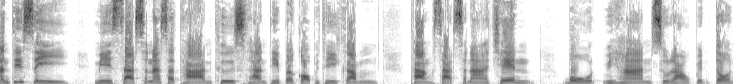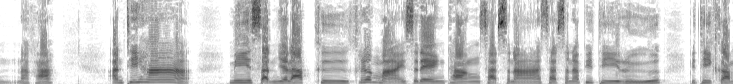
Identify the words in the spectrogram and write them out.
อันที่ 4 มีศาสนสถานคือสถานที่ประกอบพิธีกรรมทางศาสนาเช่น โบสถ์วิหารสุเหร่าเป็นต้นนะคะ อันที่ 5 มีสัญญลักษณ์คือเครื่องหมายแสดงทางศาสนา ศาสนพิธีหรือพิธีกรรม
